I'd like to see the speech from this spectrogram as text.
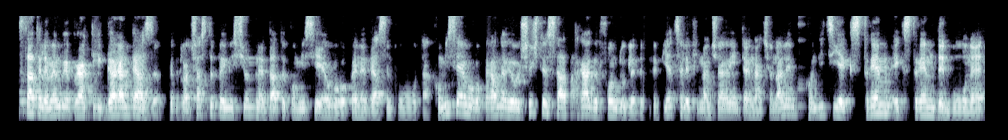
statele membre, practic, garantează pentru această permisiune dată Comisiei Europene de a se împrumuta. Comisia Europeană reușește să atragă fondurile de pe piețele financiare internaționale în condiții extrem, extrem de bune,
